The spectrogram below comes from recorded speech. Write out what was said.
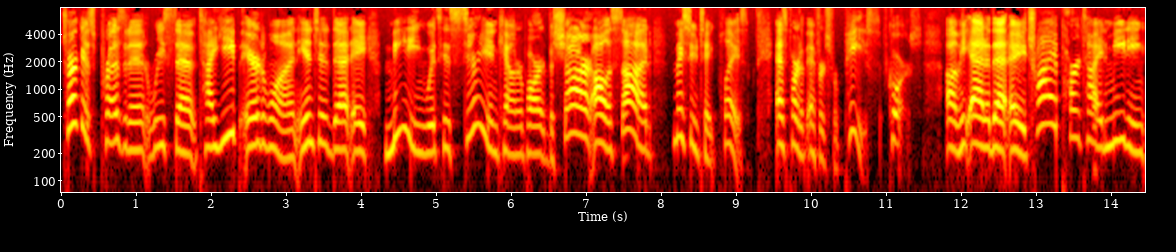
Turkish President Recep Tayyip Erdogan hinted that a meeting with his Syrian counterpart Bashar al Assad may soon take place as part of efforts for peace, of course. Um, he added that a tripartite meeting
